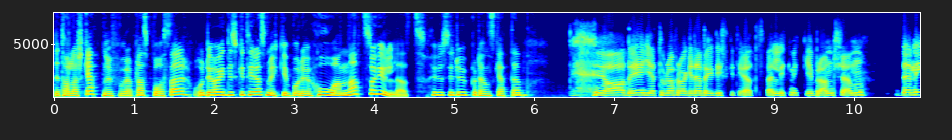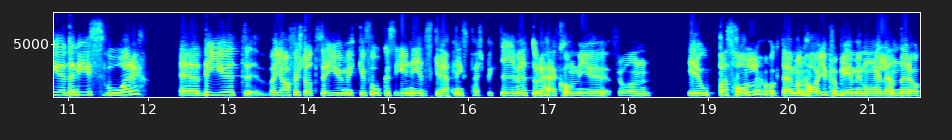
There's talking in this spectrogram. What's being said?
betalar skatt nu för våra plastpåsar och det har ju diskuterats mycket, både hånats och hyllats. Hur ser du på den skatten? Ja, det är en jättebra fråga. Den har ju diskuterats väldigt mycket i branschen den är, den är svår. Eh, det är ju ett, vad jag har förstått så är ju mycket fokus i nedskräpningsperspektivet och det här kommer ju från Europas håll och där man har ju problem i många länder och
